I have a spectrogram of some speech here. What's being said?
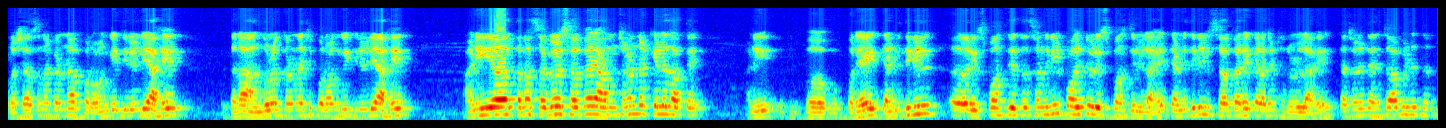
प्रशासनाकडनं परवानगी दिलेली आहे. त्यांना आंदोलन करण्याची परवानगी दिलेली आहे. आणि त्यांना सगळं सहकार्य आमच्याकडनं केलं जाते. आणि पर्यायी त्यांनी देखील रिस्पॉन्स देत असताना देखील पॉझिटिव्ह रिस्पॉन्स दिलेला आहे. त्यांनी देखील सहकार्य करायचं ठरवलेलं आहे. त्यासाठी त्यांचं अभिनंदन.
